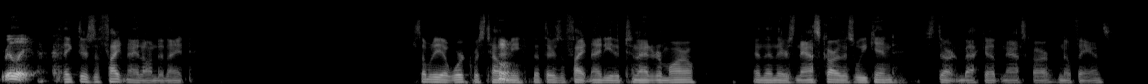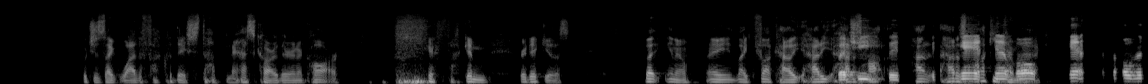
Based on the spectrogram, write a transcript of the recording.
Really? I think there's a fight night on tonight. Somebody at work was telling Hmm. me that there's a fight night either tonight or tomorrow. And then there's NASCAR this weekend, starting back up NASCAR, no fans. Which is like, why the fuck would they stop NASCAR? They're in a car. You're fucking ridiculous. But you know, I mean, like, fuck. How how do you how But does, you, ho- but how, how does can't hockey have come all- back? all the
